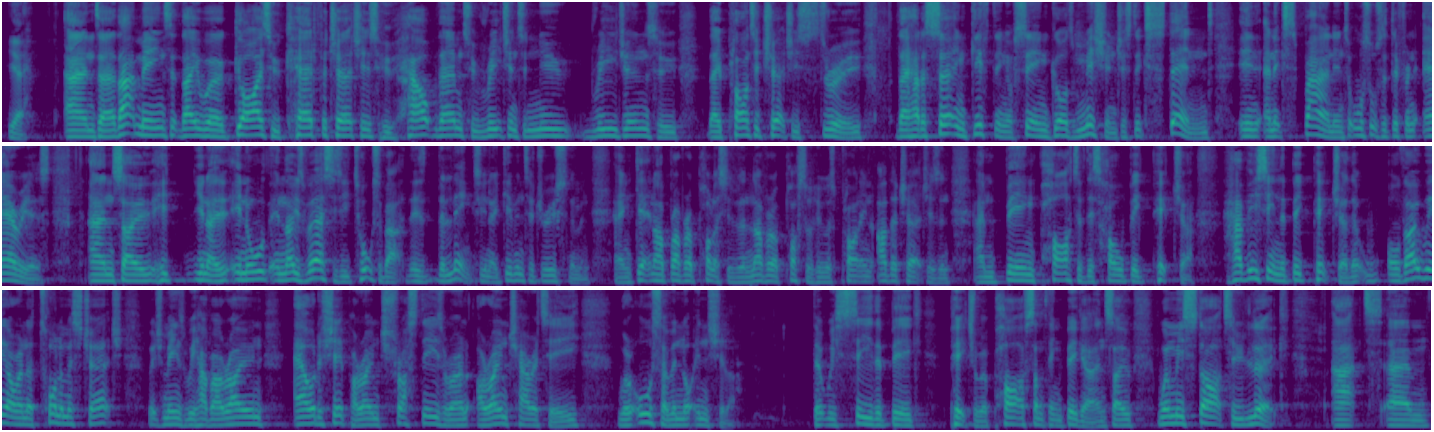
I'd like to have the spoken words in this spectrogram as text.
yeah, and uh, that means that they were guys who cared for churches, who helped them to reach into new regions, who they planted churches through. They had a certain gifting of seeing God's mission just extend in, and expand into all sorts of different areas. And so he, you know, in all in those verses, he talks about the, links, you know, given to Jerusalem and, and getting our brother Apollos, who was another apostle who was planting other churches and, and being part of this whole big picture. Have you seen the big picture that although we are an autonomous church, which means we have our own eldership, our own trustees, our own, our own charity, we're also we're not insular. That we see the big picture, we're part of something bigger. And so when we start to look at um,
